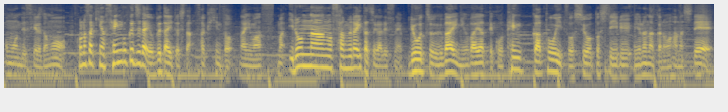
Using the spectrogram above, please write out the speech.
思うんですけれどもこの作品は戦国時代を舞台とした作品となります、まあ、いろんなあの侍たちがですね領地を奪いに奪い合ってこう天下統一をしようとしている世の中のお話で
